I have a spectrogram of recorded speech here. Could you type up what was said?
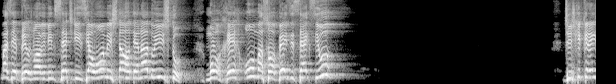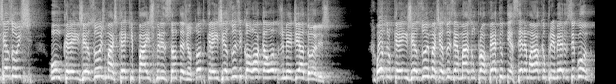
Mas Hebreus 9, 27 diz: E ao homem está ordenado isto: morrer uma só vez e segue-se o. Diz que crê em Jesus. Um crê em Jesus, mas crê que Pai e Espírito Santo estejam. Outro crê em Jesus e coloca outros mediadores. Outro crê em Jesus, mas Jesus é mais um profeta e o terceiro é maior que o primeiro e o segundo.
